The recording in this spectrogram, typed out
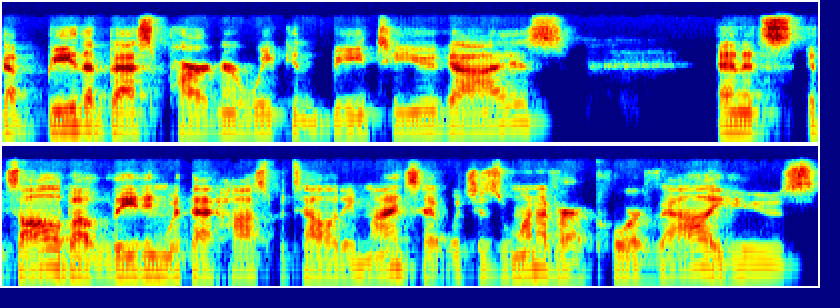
you know be the best partner we can be to you guys. And it's it's all about leading with that hospitality mindset which is one of our core values.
